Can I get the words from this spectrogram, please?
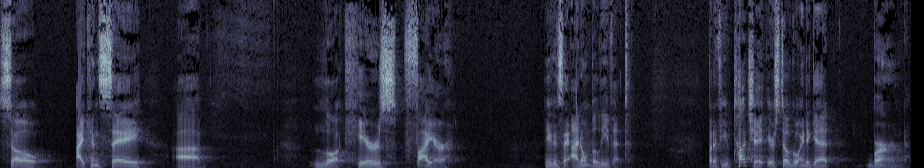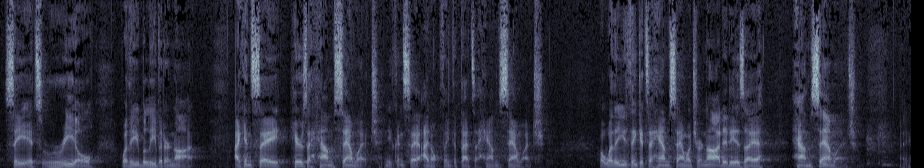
So I can say, uh, look, here's fire. You can say, I don't believe it. But if you touch it, you're still going to get burned. See, it's real whether you believe it or not. I can say, here's a ham sandwich, and you can say, I don't think that that's a ham sandwich. But whether you think it's a ham sandwich or not, it is a ham sandwich. Okay.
